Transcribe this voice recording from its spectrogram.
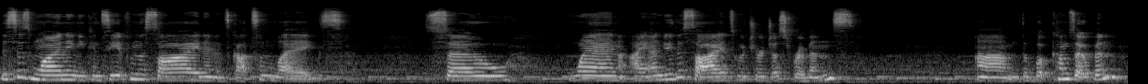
This is one and you can see it from the side and it's got some legs. So when I undo the sides, which are just ribbons, um, the book comes open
